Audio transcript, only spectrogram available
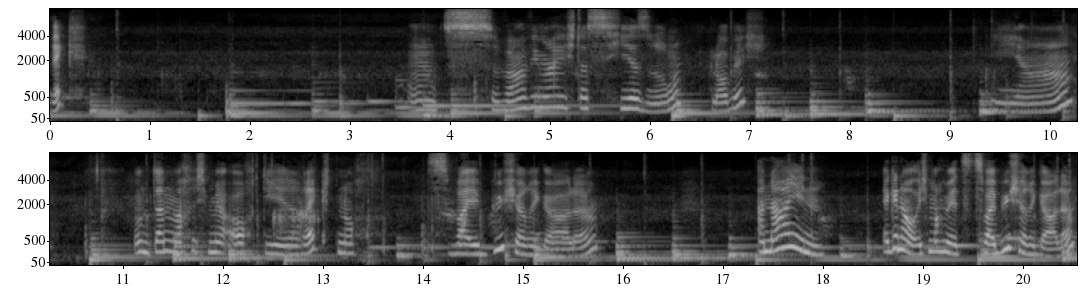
weg. Und zwar, wie mache ich das hier so, glaube ich. Ja. Und dann mache ich mir auch direkt noch zwei Bücherregale. Ah nein! Ja genau, ich mache mir jetzt zwei Bücherregale.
